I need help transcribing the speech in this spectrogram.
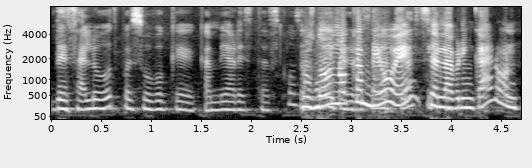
de salud, pues hubo que cambiar estas cosas. Pues no, no cambió, ¿eh? Se la brincaron.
